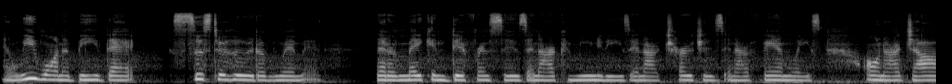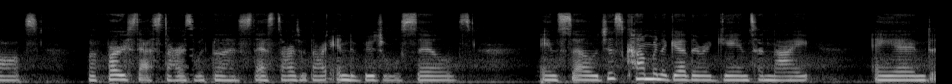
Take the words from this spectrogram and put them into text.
And we want to be that sisterhood of women that are making differences in our communities, in our churches, in our families, on our jobs. But first, that starts with us, that starts with our individual selves. And so, just coming together again tonight and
